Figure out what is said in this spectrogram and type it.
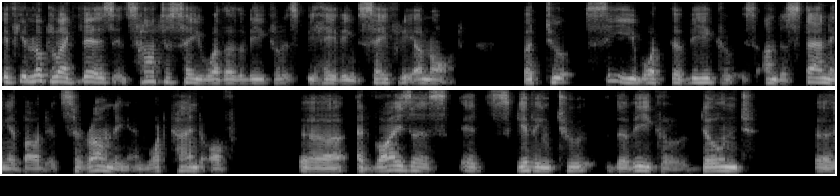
if you look like this, it's hard to say whether the vehicle is behaving safely or not. But to see what the vehicle is understanding about its surrounding and what kind of uh, advices it's giving to the vehicle, don't uh,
